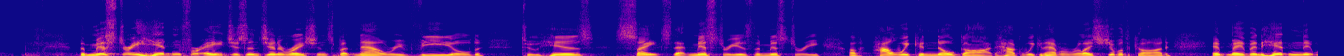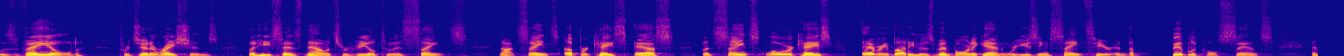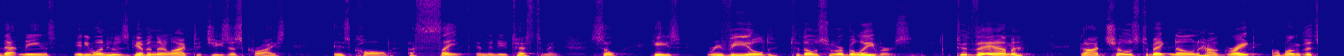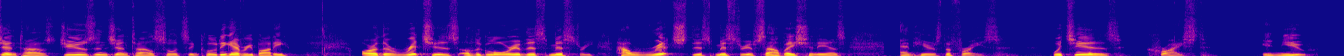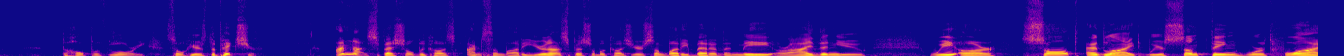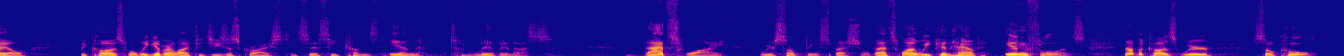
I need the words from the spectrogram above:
The mystery hidden for ages and generations, but now revealed to his saints. That mystery is the mystery of how we can know God, how we can have a relationship with God. It may have been hidden, it was veiled for generations, but he says now it's revealed to his saints. Not saints uppercase S, but saints lowercase, everybody who's been born again. We're using saints here in the biblical sense, and that means anyone who's given their life to Jesus Christ is called a saint in the New Testament. So he's revealed to those who are believers. To them, God chose to make known how great among the Gentiles, Jews and Gentiles, so it's including everybody, are the riches of the glory of this mystery. How rich this mystery of salvation is. And here's the phrase, which is Christ in you, the hope of glory. So here's the picture. I'm not special because I'm somebody. You're not special because you're somebody better than me or I than you. We are salt and light. We are something worthwhile because when we give our life to Jesus Christ, it says He comes in to live in us. That's why we're something special. That's why we can have influence. Not because we're so cool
